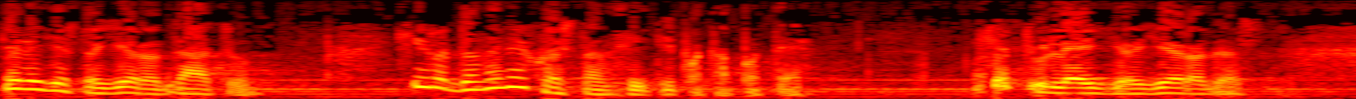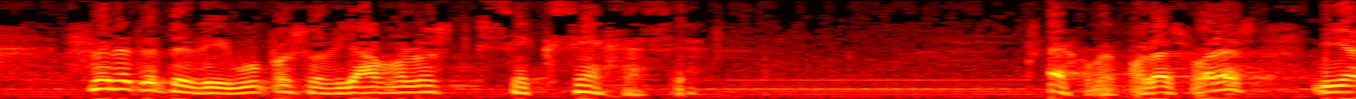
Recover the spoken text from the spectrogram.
έλεγε στο γέροντά του γέροντα δεν έχω αισθανθεί τίποτα ποτέ και του λέγει ο γέροντας φαίνεται παιδί μου πως ο διάβολος σε ξέχασε έχουμε πολλές φορές μια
